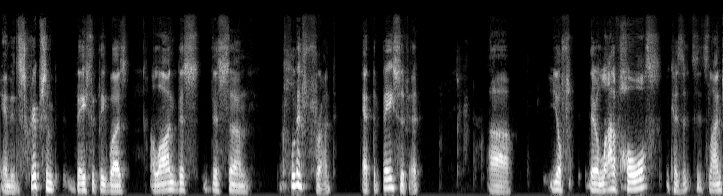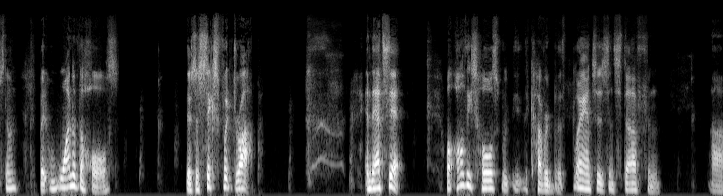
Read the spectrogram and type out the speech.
And the description basically was along this this um, cliff front at the base of it. Uh, you'll there are a lot of holes because it's, it's limestone, but one of the holes there's a six foot drop, and that's it. Well, all these holes were covered with branches and stuff, and uh,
